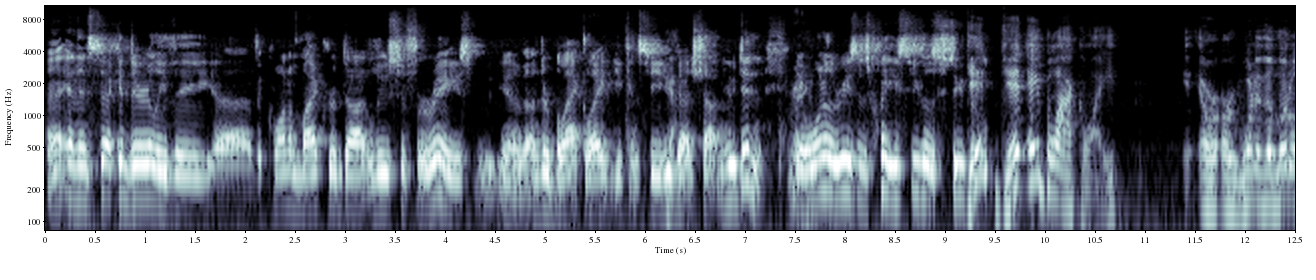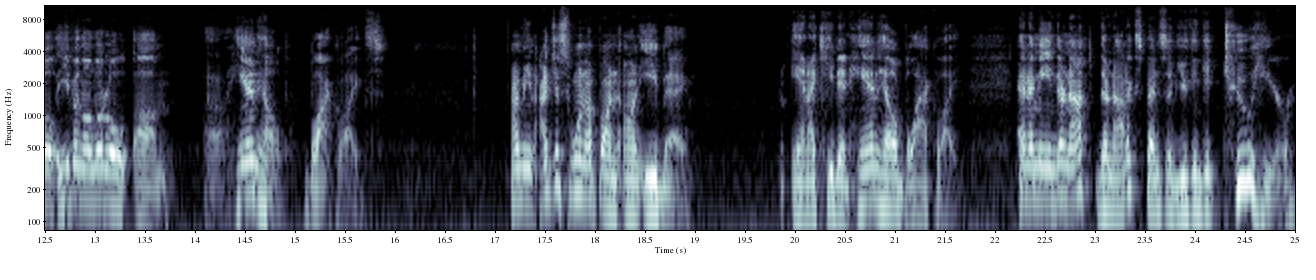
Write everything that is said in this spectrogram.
uh, and then secondarily, the uh, the quantum microdot luciferase. You know, under blacklight, you can see who yeah. got shot and who didn't. Right. You know, one of the reasons why you see those stupid get get a blacklight, or or one of the little even the little um, uh, handheld blacklights I mean, I just went up on on eBay and I keyed in handheld blacklight. And I mean, they're not they're not expensive. You can get two here.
